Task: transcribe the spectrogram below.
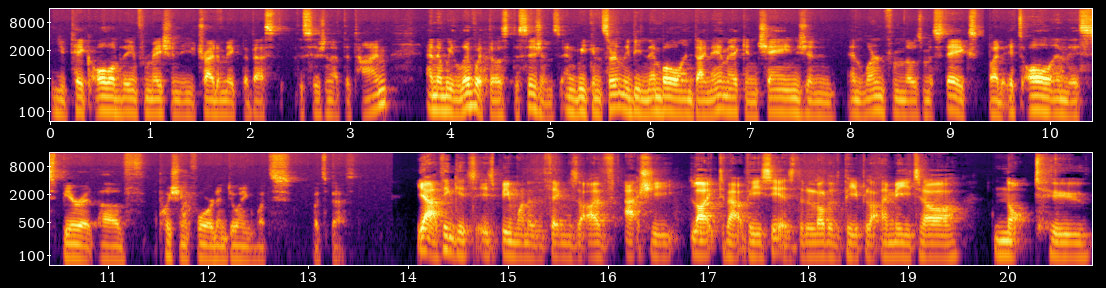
You take all of the information and you try to make the best decision at the time. And then we live with those decisions. And we can certainly be nimble and dynamic and change and, and learn from those mistakes. But it's all in this spirit of pushing forward and doing what's what's best. Yeah, I think it's it's been one of the things that I've actually liked about VC is that a lot of the people that I meet are not too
